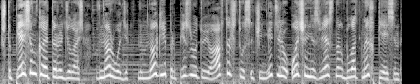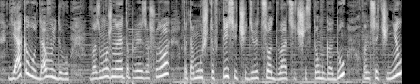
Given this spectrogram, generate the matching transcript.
что песенка эта родилась в народе, но многие приписывают ее авторство сочинителю очень известных блатных песен Якову Давыдову. Возможно, это произошло, потому что в 1926 году он сочинил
